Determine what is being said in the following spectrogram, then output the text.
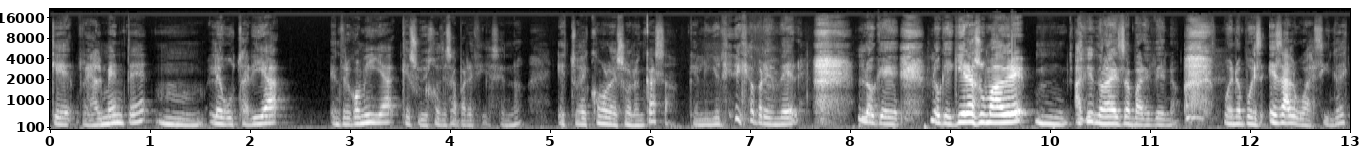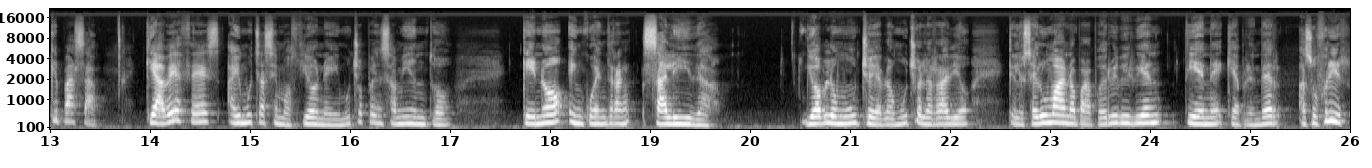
que realmente mm, le gustaría, entre comillas, que su hijo desapareciese. ¿no? Esto es como lo de solo en casa, que el niño tiene que aprender lo que, lo que quiere su madre mm, haciéndola desaparecer. ¿no? Bueno, pues es algo así. Entonces, ¿qué pasa? Que a veces hay muchas emociones y muchos pensamientos que no encuentran salida. Yo hablo mucho y hablo mucho en la radio que el ser humano para poder vivir bien tiene que aprender a sufrir.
